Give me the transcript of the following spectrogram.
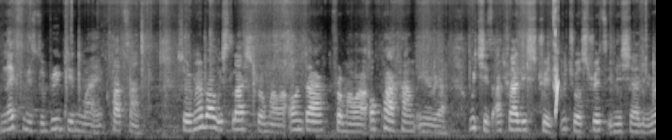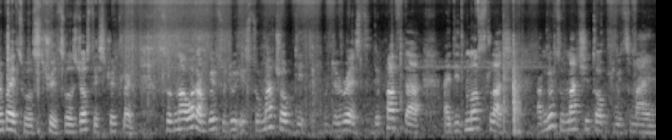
next is to bring in my pattern. So remember we slashed from our under from our upper arm area which is actually straight which was straight initially. Remember it was straight it was just a straight line. So now what i'm going to do is to match up the the rest the part that i did not slash. I'm going to match it up with my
